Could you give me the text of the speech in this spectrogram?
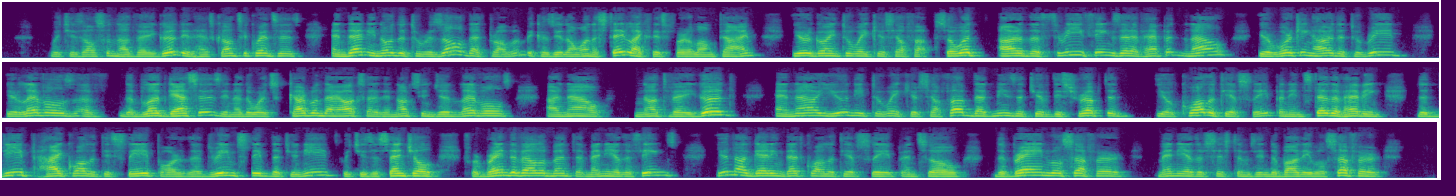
which is also not very good. It has consequences. And then, in order to resolve that problem, because you don't want to stay like this for a long time, you're going to wake yourself up. So, what are the three things that have happened? Now, you're working harder to breathe your levels of the blood gases, in other words, carbon dioxide and oxygen levels, are now not very good. And now you need to wake yourself up. That means that you have disrupted your quality of sleep. And instead of having the deep, high quality sleep or the dream sleep that you need, which is essential for brain development and many other things, you're not getting that quality of sleep. And so the brain will suffer. Many other systems in the body will suffer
